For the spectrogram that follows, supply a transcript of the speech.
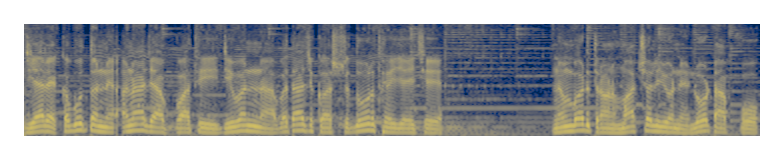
જ્યારે કબૂતરને અનાજ આપવાથી જીવનના બધા જ કષ્ટ દૂર થઈ જાય છે. નંબર ત્રણ, માછલીઓને લોટ આપવો.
